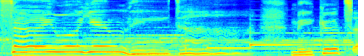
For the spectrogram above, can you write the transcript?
在我眼里的每个他，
